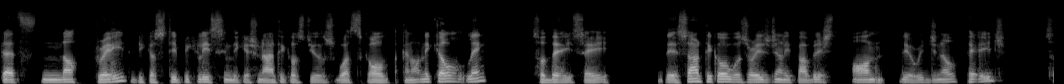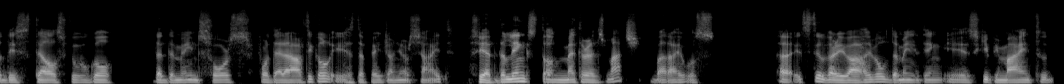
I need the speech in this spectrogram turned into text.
that's not great because typically syndication articles use what's called a canonical link. So they say this article was originally published on the original page. So this tells Google that the main source for that article is the page on your site. So yeah, the links don't matter as much, but I was, uh, it's still very valuable. The main thing is keep in mind to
